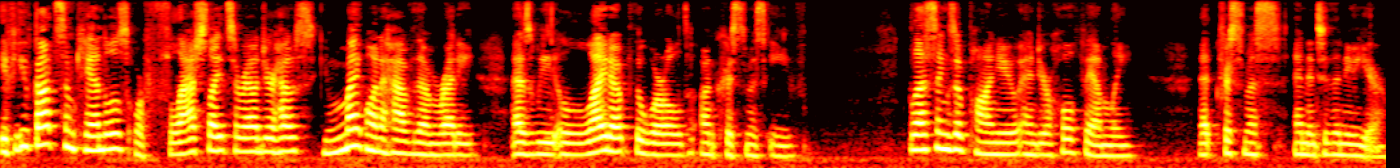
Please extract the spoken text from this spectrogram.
If you've got some candles or flashlights around your house, you might want to have them ready as we light up the world on Christmas Eve. Blessings upon you and your whole family at Christmas and into the new year.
